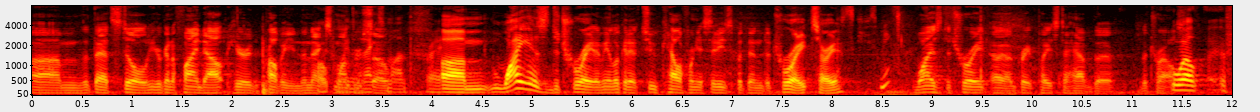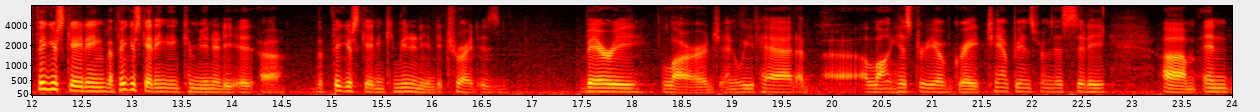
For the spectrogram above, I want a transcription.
Um, that that's still you're going to find out here probably in the next Hopefully month the or next so. month, right. um, why is Detroit? I mean, looking at two California cities, but then Detroit. Sorry. Excuse me. Why is Detroit a great place to have the the trials? Well, figure skating, the figure skating community, uh, the figure skating community in Detroit is very large, and we've had a, a long history of great champions from this city. Um, and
